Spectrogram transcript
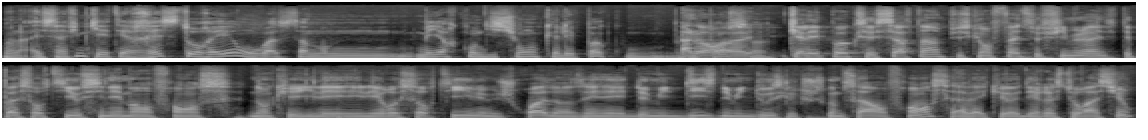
Voilà, et c'est un film qui a été restauré, on voit ça dans de meilleures conditions qu'à l'époque ou Alors euh, qu'à l'époque c'est certain puisqu'en fait ce film-là n'était pas sorti au cinéma en France. Donc il est, il est ressorti je crois dans les années 2010, 2012 quelque chose comme ça en France avec des restaurations.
